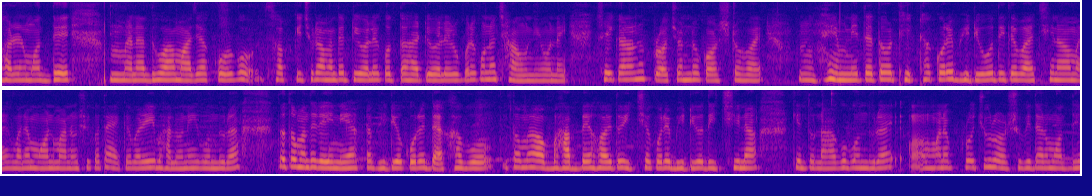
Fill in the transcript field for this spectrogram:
ঘরের মধ্যে মানে ধোয়া মাজা করব সব কিছুটা আমাদের টিউবওয়েলে করতে হয়। টিউবওয়েলের উপরে কোনো ছাউনিও নেই। সেই কারণে প্রচণ্ড কষ্ট হয়। এমনিতে তো ঠিকঠাক করে ভিডিও দিতে পারছি না। মানে মন মানসিকতা একেবারেই ভালো নেই বন্ধুরা। তো তোমাদের এই নিয়ে একটা ভিডিও করে দেখাবো। তোমরা ভাববে হয়তো ইচ্ছে করে ভিডিও দিচ্ছি না। কিন্তু না গো বন্ধুরা মানে প্রচুর অসুবিধার মধ্যে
